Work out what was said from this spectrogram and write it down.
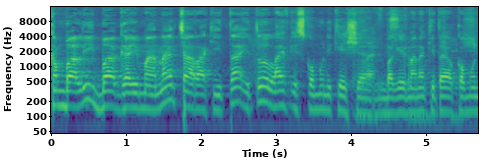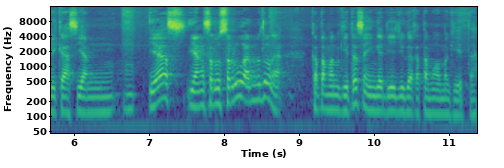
kembali bagaimana cara kita itu life is communication, bagaimana kita komunikasi yang ya yang seru-seruan betul nggak ke teman kita sehingga dia juga ketemu sama kita.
